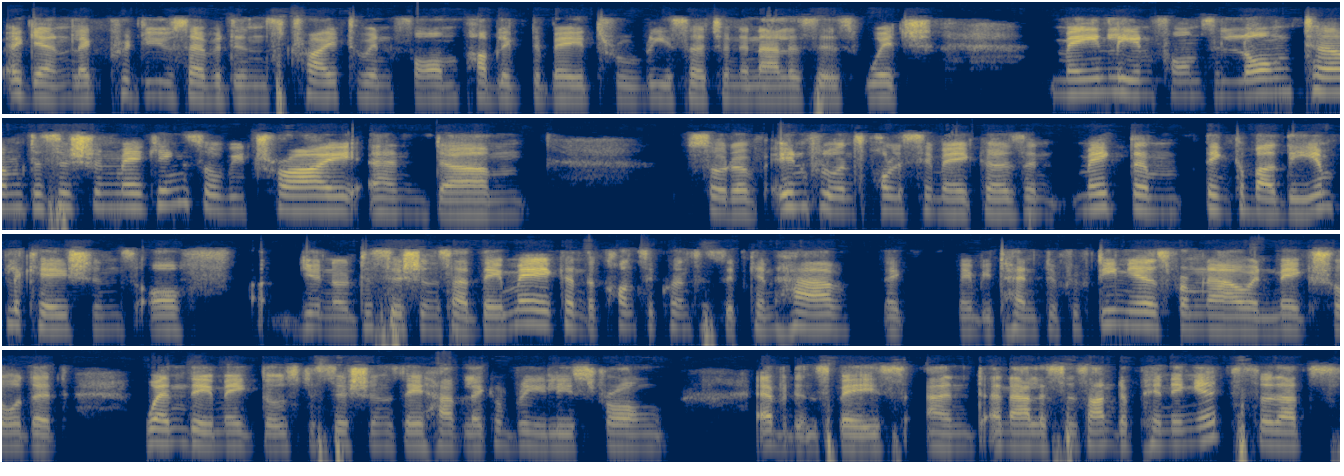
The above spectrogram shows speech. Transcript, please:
again like produce evidence, try to inform public debate through research and analysis, which mainly informs long-term decision making. So we try and um, sort of influence policymakers and make them think about the implications of you know decisions that they make and the consequences it can have like maybe 10 to 15 years from now and make sure that when they make those decisions they have like a really strong evidence base and analysis underpinning it. So that's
